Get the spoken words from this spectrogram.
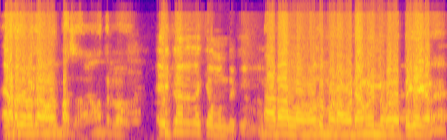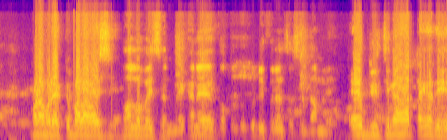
হাটাদারি বাজার আমার বাজার আমাদের বাজার। এইটারে কেমন দেখলেন? না আল্লাহর মোটামুটি আমি অন্য থেকে এখানে মোটামুটি একটু ভালো পাইছি। ভালো পাইছেন। এখানে কতটুকু ডিফারেন্স আছে দামে? এই দুই তিন হাজার টাকা দিয়ে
